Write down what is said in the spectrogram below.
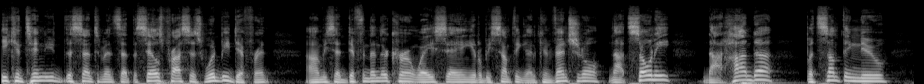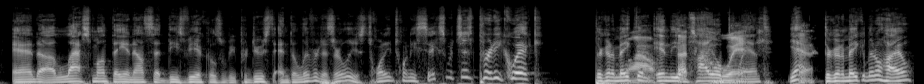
he continued the sentiments that the sales process would be different. Um, he said different than their current way, saying it'll be something unconventional, not Sony, not Honda, but something new. And uh, last month, they announced that these vehicles will be produced and delivered as early as 2026, which is pretty quick. They're going to make Wow, them in the Ohio quick. plant. Yeah, Yeah. they're going to make them in Ohio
